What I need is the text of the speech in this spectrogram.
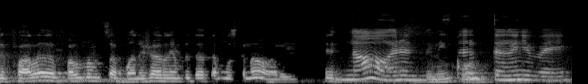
já falo, falo o nome dessa banda, eu já lembro da, da música na hora. aí. Na hora, Tem nem instantâneo, velho.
